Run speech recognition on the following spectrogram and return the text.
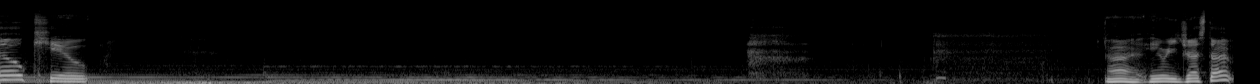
So cute. All right, he already dressed up.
